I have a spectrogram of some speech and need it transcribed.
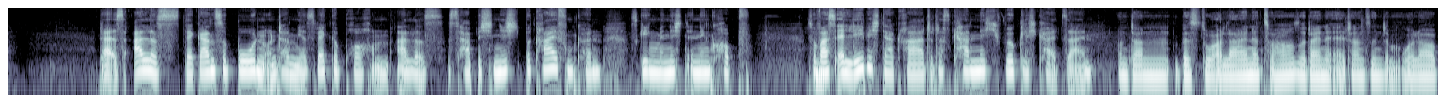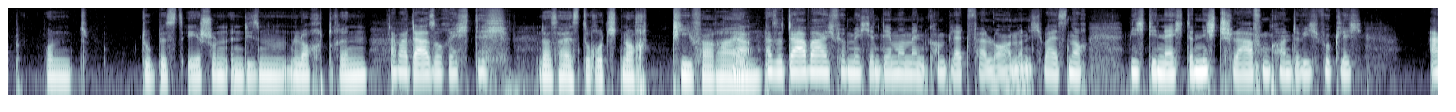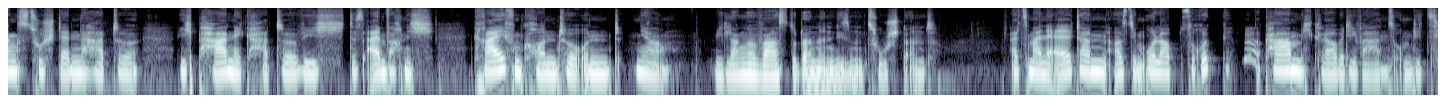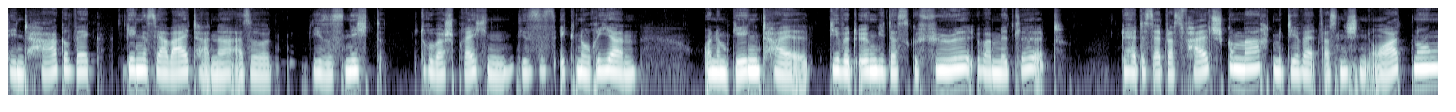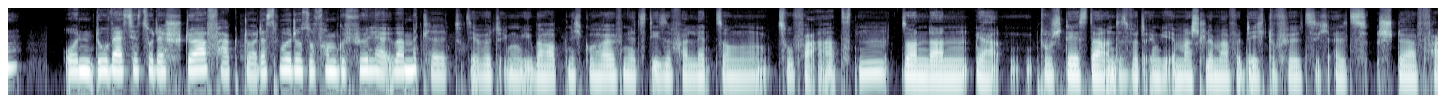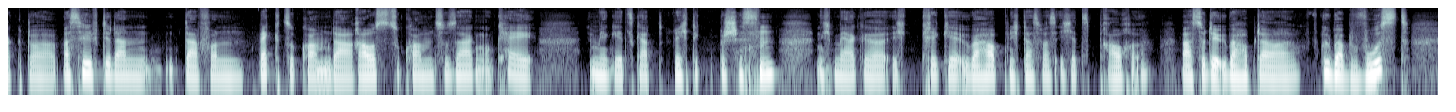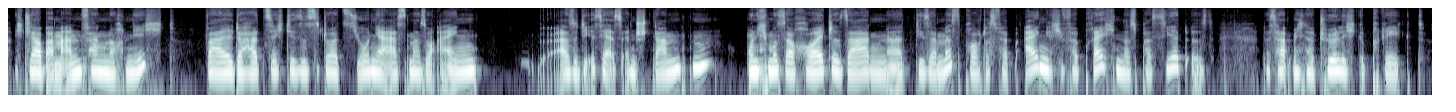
Da ist alles, der ganze Boden unter mir ist weggebrochen, alles. Das habe ich nicht begreifen können. Es ging mir nicht in den Kopf. So was erlebe ich da gerade, das kann nicht Wirklichkeit sein. Und dann bist du alleine zu Hause, deine Eltern sind im Urlaub und du bist eh schon in diesem Loch drin. Aber da so richtig. Das heißt, du rutscht noch tiefer rein. Ja, also da war ich für mich in dem Moment komplett verloren. Und ich weiß noch, wie ich die Nächte nicht schlafen konnte, wie ich wirklich Angstzustände hatte, wie ich Panik hatte, wie ich das einfach nicht greifen konnte. Und ja. Wie lange warst du dann in diesem Zustand? Als meine Eltern aus dem Urlaub zurückkamen, ich glaube, die waren so um die zehn Tage weg, ging es ja weiter. Ne? Also dieses nicht drüber sprechen, dieses Ignorieren. Und im Gegenteil, dir wird irgendwie das Gefühl übermittelt, du hättest etwas falsch gemacht, mit dir wäre etwas nicht in Ordnung. Und du wärst jetzt so der Störfaktor. Das wurde so vom Gefühl her übermittelt. Dir wird irgendwie überhaupt nicht geholfen, jetzt diese Verletzung zu verarzten, sondern ja, du stehst da und es wird irgendwie immer schlimmer für dich. Du fühlst dich als Störfaktor. Was hilft dir dann davon wegzukommen, da rauszukommen, zu sagen, okay, mir geht's gerade richtig beschissen. Ich merke, ich kriege hier überhaupt nicht das, was ich jetzt brauche. Warst du dir überhaupt darüber bewusst? Ich glaube am Anfang noch nicht weil da hat sich diese Situation ja erstmal so ein, also die ist ja erst entstanden. Und ich muss auch heute sagen, ne, dieser Missbrauch, das eigentliche Verbrechen, das passiert ist, das hat mich natürlich geprägt.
